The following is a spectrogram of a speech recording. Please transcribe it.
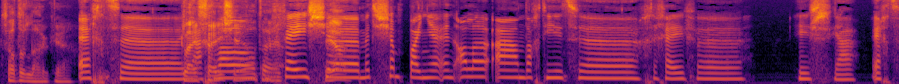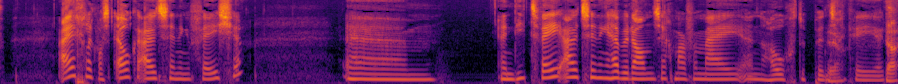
is altijd leuk. Ja. Echt eh ja, feestje gewoon altijd. een feestje Ja. met champagne en alle aandacht die het eh, gegeven is. Ja, echt. Eigenlijk was elke uitzending een feestje. Ehm, en die twee uitzendingen hebben dan zeg maar voor mij een hoogtepunt Ja. gecreëerd. Ja.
